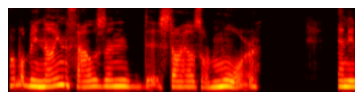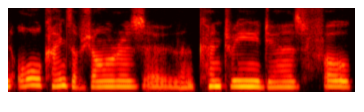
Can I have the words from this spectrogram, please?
probably 9,000 styles or more. And in all kinds of genres, uh, country, jazz, folk,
